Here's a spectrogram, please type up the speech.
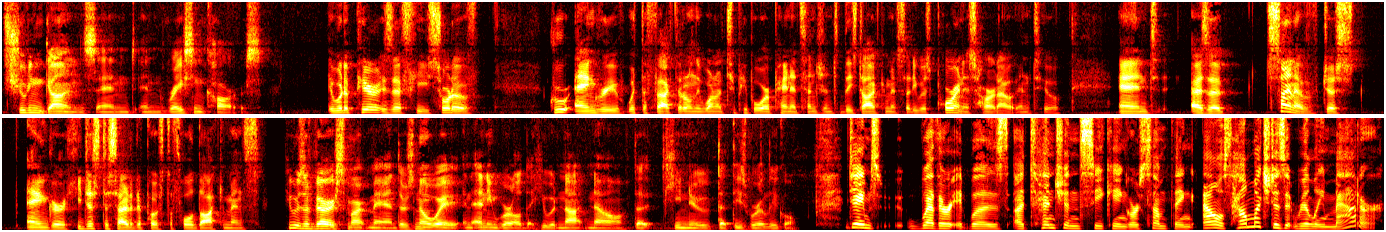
shooting guns and, and racing cars. It would appear as if he sort of grew angry with the fact that only one or two people were paying attention to these documents that he was pouring his heart out into. And as a sign of just anger, he just decided to post the full documents. He was a very smart man. There's no way in any world that he would not know that he knew that these were illegal. James, whether it was attention seeking or something else, how much does it really matter?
